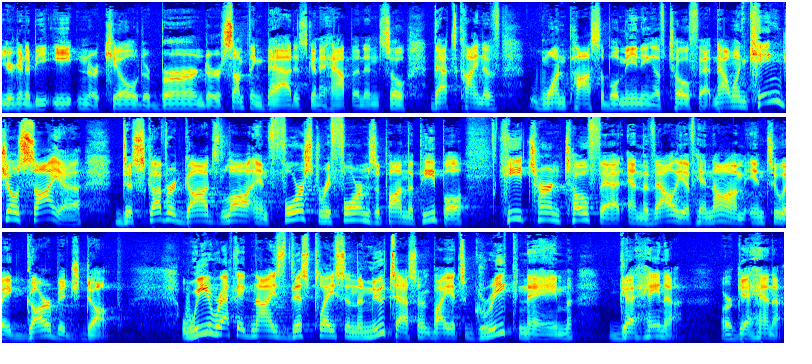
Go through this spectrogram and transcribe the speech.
you're going to be eaten or killed or burned or something bad is going to happen. And so that's kind of one possible meaning of Tophet. Now, when King Josiah discovered God's law and forced reforms upon the people, he turned Tophet and the valley of Hinnom into a garbage dump. We recognize this place in the New Testament by its Greek name, Gehenna or Gehenna.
